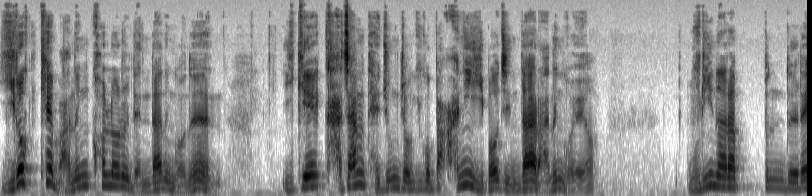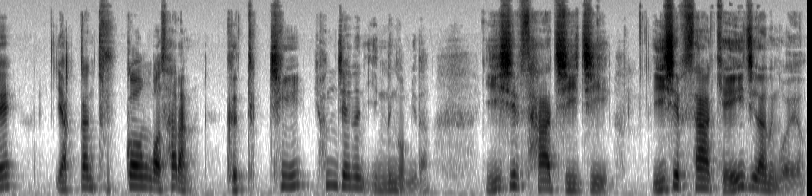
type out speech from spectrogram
이렇게 많은 컬러를 낸다는 거는 이게 가장 대중적이고 많이 입어진다라는 거예요. 우리나라 분들의 약간 두꺼운 거 사랑 그 특징이 현재는 있는 겁니다. 24GG 24 게이지라는 거예요.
